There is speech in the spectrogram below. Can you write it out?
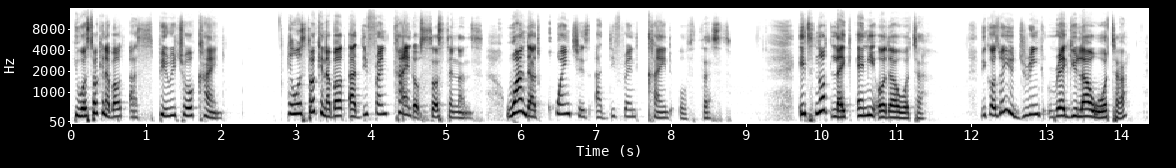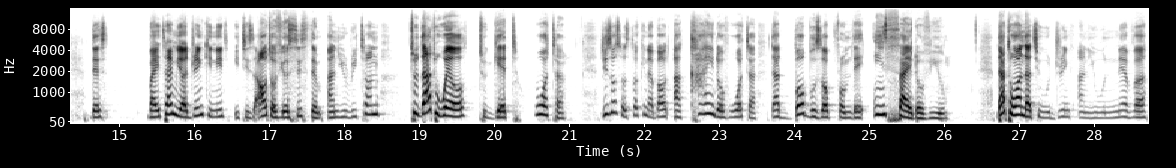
He was talking about a spiritual kind. He was talking about a different kind of sustenance, one that quenches a different kind of thirst. It's not like any other water. Because when you drink regular water, by the time you are drinking it, it is out of your system and you return to that well to get water. Jesus was talking about a kind of water that bubbles up from the inside of you. That one that you will drink and you will never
